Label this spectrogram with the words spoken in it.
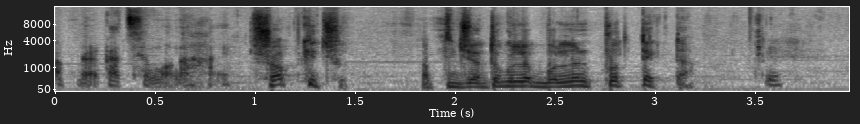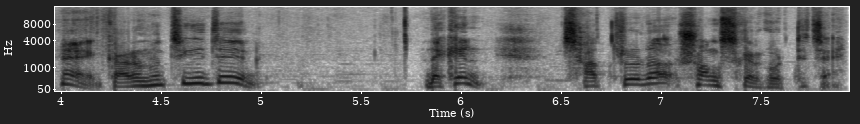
আপনার কাছে মনে হয়? সবকিছু। আপনি যতগুলো বললেন প্রত্যেকটা। হ্যাঁ কারণ হচ্ছে কি যে দেখেন ছাত্ররা সংস্কার করতে চায়।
